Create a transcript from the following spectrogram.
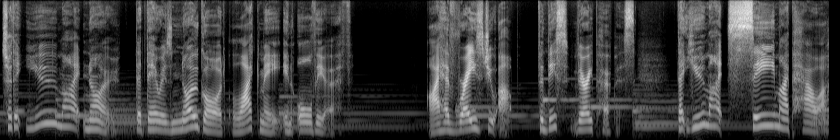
so that you might know that there is no God like me in all the earth. I have raised you up for this very purpose that you might see my power,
